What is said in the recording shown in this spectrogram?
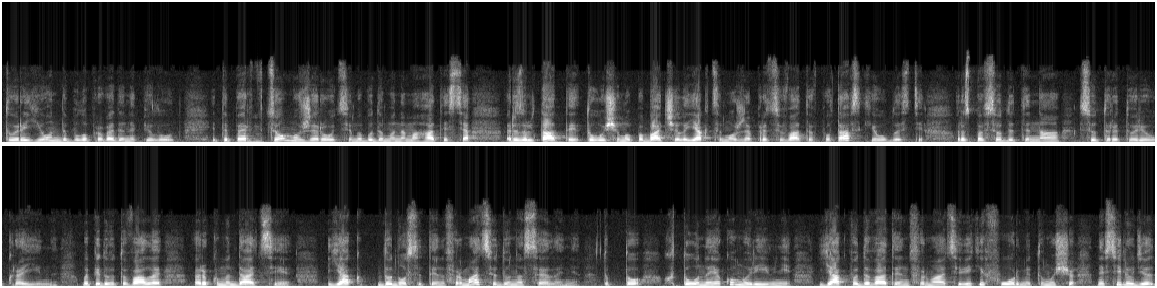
той регіон, де було проведено пілот. І тепер в цьому вже році ми будемо намагатися результати того, що ми побачили, як це може працювати в Полтавській області, розповсюдити на всю територію України. Ми підготували рекомендації, як доносити інформацію до населення, тобто хто на якому рівні, як подавати інформацію, в якій формі, тому що не всі люди,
